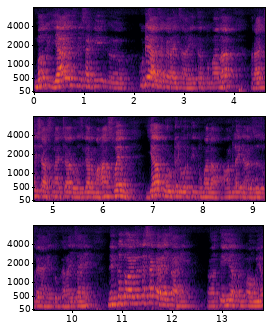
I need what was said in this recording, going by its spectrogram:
मग या योजनेसाठी कुठे अर्ज करायचा आहे? तर तुम्हाला राज्य शासनाच्या रोजगार महास्वयं या पोर्टलवरती तुम्हाला ऑनलाईन अर्ज जो काय आहे तो करायचा आहे. नेमका तो अर्ज कसा करायचा आहे? तेही आपण पाहूया.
